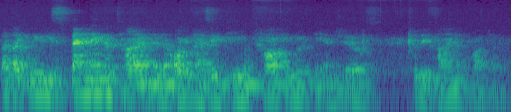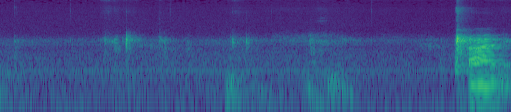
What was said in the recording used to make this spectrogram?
but like really spending the time in the organizing team, talking with the NGOs to define a project. And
